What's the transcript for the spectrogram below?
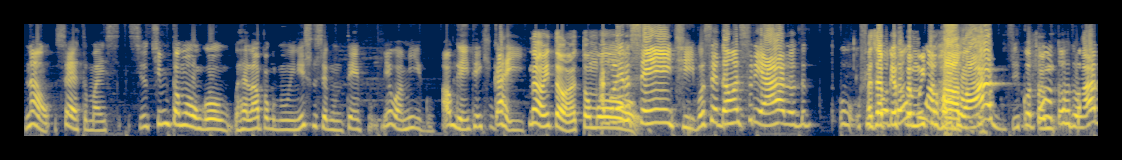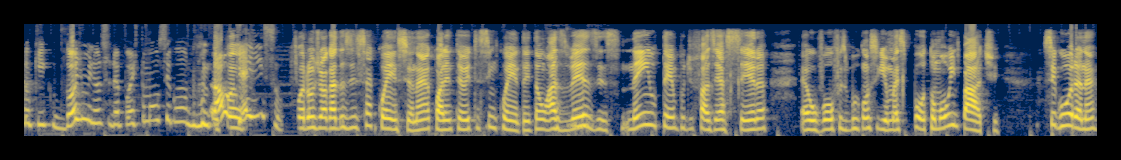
não, certo, mas se o time tomou um gol relâmpago no início do segundo tempo, meu amigo, alguém tem que cair. Não, então, é, tomou. A galera sente, você dá uma esfriada, mas é porque foi muito rápido. Ficou tão foi... atordoado que dois minutos depois tomou o segundo. Então, foi... o que é isso? Foram jogadas em sequência, né? 48 e 50. Então, às vezes, nem o tempo de fazer a cera é, o Wolfsburg conseguiu. Mas, pô, tomou o empate. Segura, né?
